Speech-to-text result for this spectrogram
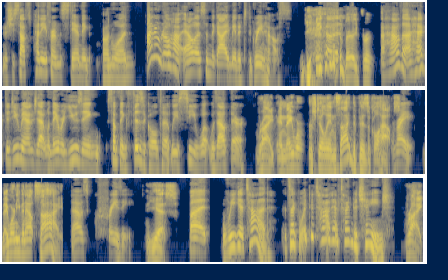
you know, she stops Penny from standing on one. I don't know how Alice and the guy made it to the greenhouse. Yeah, Because- very true. How the heck did you manage that when they were using something physical to at least see what was out there? Right. And they were still inside the physical house. Right. They weren't even outside. That was crazy. Yes. But we get Todd. It's like, when did Todd have time to change? Right.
